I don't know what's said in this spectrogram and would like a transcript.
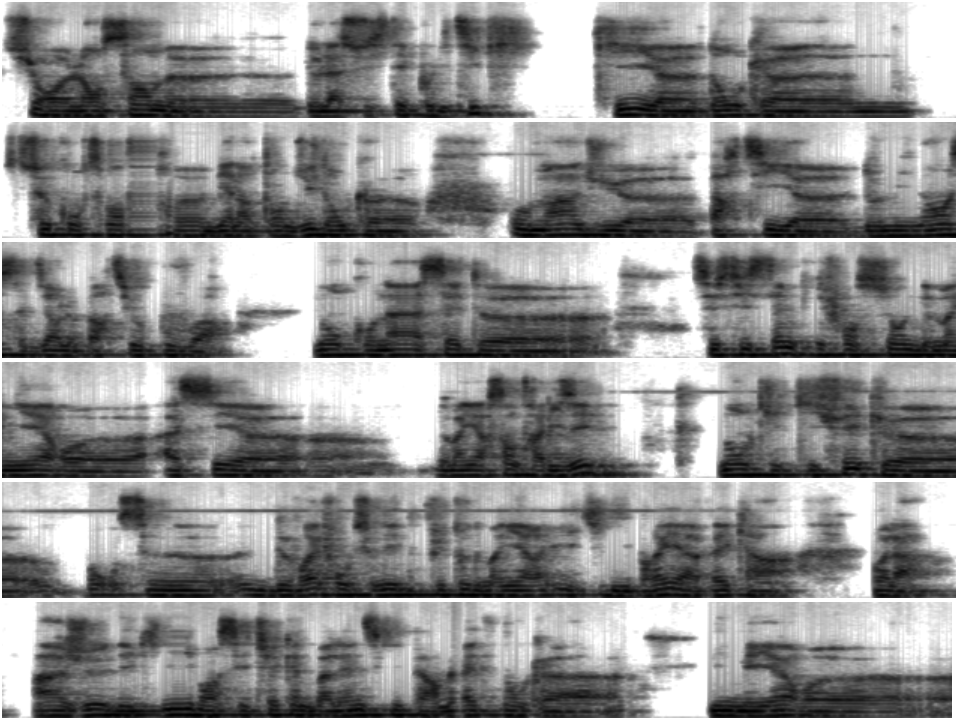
sur l'ensemble de la société politique, qui donc se concentre bien entendu donc aux mains du parti dominant, c'est-à-dire le parti au pouvoir. Donc on a cette ce système qui fonctionne de manière assez de manière centralisée, donc qui, fait que bon, ce devrait fonctionner plutôt de manière équilibrée avec un voilà un jeu d'équilibre, ces check and balance qui permettent donc euh, une meilleure euh,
